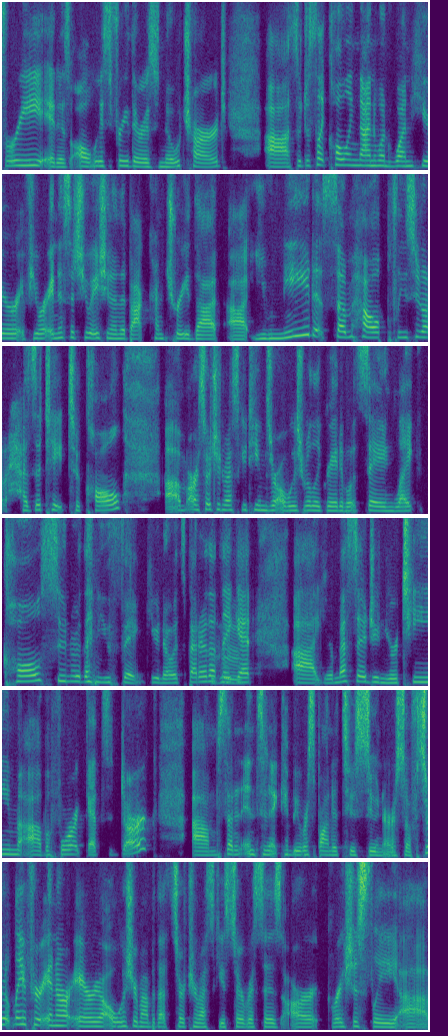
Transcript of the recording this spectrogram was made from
free. It is always free. There is no charge. Uh, so just like calling 911 here, if you're in a situation in the backcountry that uh, you need some help, please do not hesitate to call. Um, our search and rescue teams are always really great about saying like call sooner than you think. You know, it's better that mm-hmm. they get uh, your message and your team uh, before it gets dark, um, so that an incident can be responded to sooner. So if, certainly if you're in our area, always remember that search and rescue services are graciously uh,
